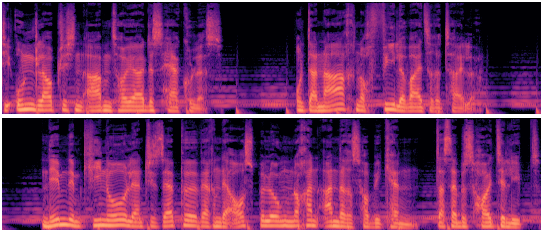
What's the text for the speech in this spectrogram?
Die unglaublichen Abenteuer des Herkules. Und danach noch viele weitere Teile. Neben dem Kino lernt Giuseppe während der Ausbildung noch ein anderes Hobby kennen, das er bis heute liebt.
